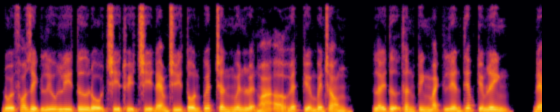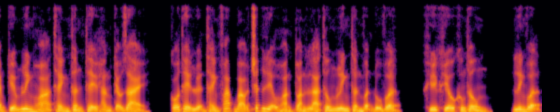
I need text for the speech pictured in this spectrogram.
đối phó dịch lưu ly tư đồ chỉ thủy chỉ đem trí tôn quyết chân nguyên luyện hóa ở huyết kiếm bên trong, lấy tự thân kinh mạch liên tiếp kiếm linh, đem kiếm linh hóa thành thân thể hắn kéo dài có thể luyện thành pháp bảo chất liệu hoàn toàn là thông linh thần vận đồ vật, khí khiếu không thông, linh vận.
